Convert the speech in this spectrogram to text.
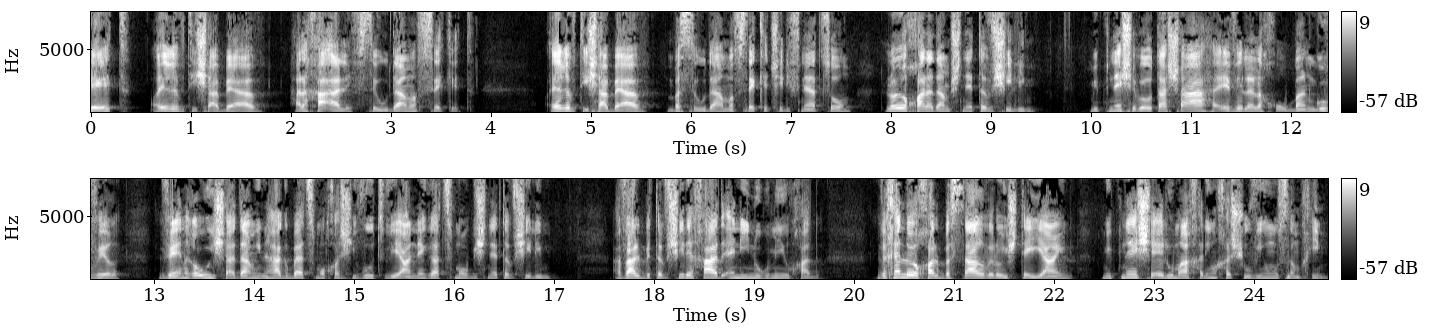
ט. ערב תשעה באב, הלכה א', סעודה מפסקת. ערב תשעה באב, בסעודה המפסקת שלפני הצום, לא יאכל אדם שני תבשילים, מפני שבאותה שעה האבל על החורבן גובר, ואין ראוי שאדם ינהג בעצמו חשיבות ויענג עצמו בשני תבשילים. אבל בתבשיל אחד אין עינוג מיוחד. וכן לא יאכל בשר ולא ישתה יין, מפני שאלו מאכלים חשובים ומשמחים.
